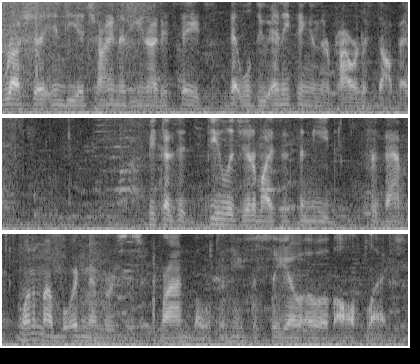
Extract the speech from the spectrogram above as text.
Russia, India, China, the United States that will do anything in their power to stop it. Because it delegitimizes the need for them. One of my board members is Brian Bolton. He's the COO of Allflex.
